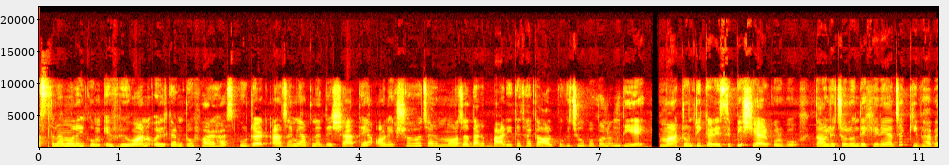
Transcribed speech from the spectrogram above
আসসালামু আলাইকুম এভরিওয়ান, ওয়েলকাম টু ফারহাস ফুটার। আজ আমি আপনাদের সাথে অনেক সহজ আর মজাদার বাড়িতে থাকা অল্প কিছু উপকরণ দিয়ে মাটন টিক্কা রেসিপি শেয়ার করব। তাহলে চলুন দেখে নেওয়া যাক কীভাবে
